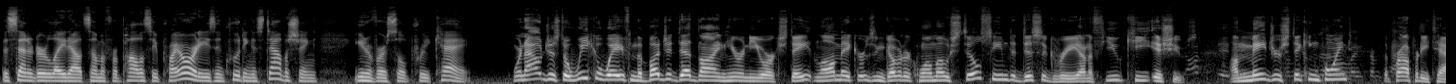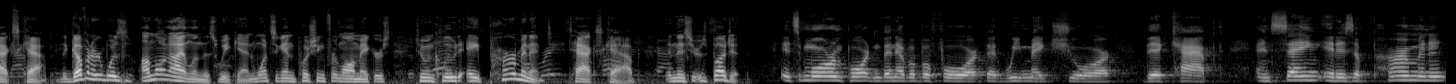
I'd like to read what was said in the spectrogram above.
the senator laid out some of her policy priorities, including establishing universal pre K. We're now just a week away from the budget deadline here in New York State. Lawmakers and Governor Cuomo still seem to disagree on a few key issues. A major sticking point the property tax cap. The governor was on Long Island this weekend, once again pushing for lawmakers to include a permanent tax cap in this year's budget. It's more important than ever before that we make sure they're capped. And saying it is a permanent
